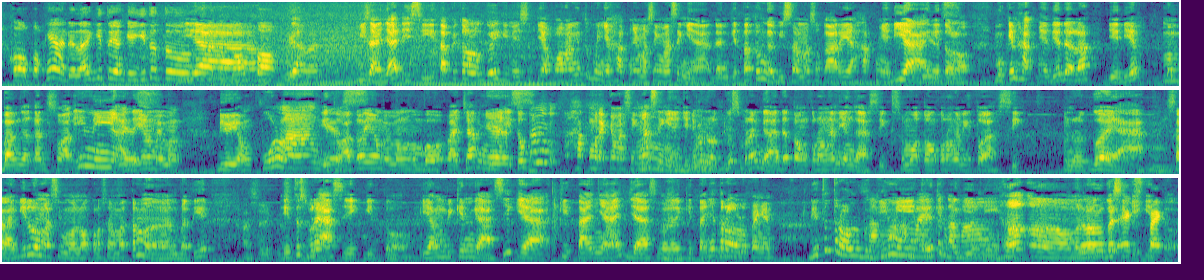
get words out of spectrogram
kelompoknya ada lagi tuh yang kayak gitu tuh Iya. kelompok gitu kan bisa jadi sih tapi kalau gue gini setiap orang itu punya haknya masing-masing ya. Dan kita tuh nggak bisa masuk ke area haknya dia Yes. gitu loh. Mungkin haknya dia adalah ya dia membanggakan soal ini. Ada Yes. yang memang dia yang pulang gitu Yes. atau yang memang membawa pacarnya. Yes. itu kan hak mereka masing-masing ya. Jadi menurut gue sebenarnya nggak ada tongkrongan yang gak asik. Semua tongkrongan itu asik menurut gue ya. Selagi lu masih mau nongkrong sama teman berarti asik itu sebenarnya asik gitu. Yang bikin gak asik ya kitanya aja sebenarnya. Kitanya terlalu pengen dia tuh terlalu Sama begini dia tuh begini. Heeh, menurut Terlalu gue sih kayak gitu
